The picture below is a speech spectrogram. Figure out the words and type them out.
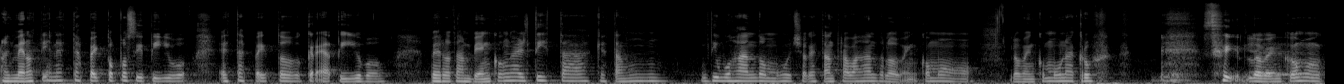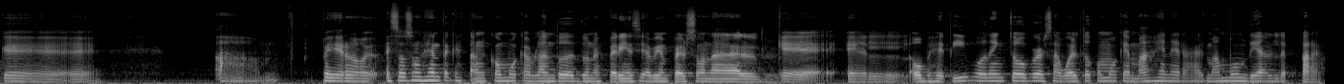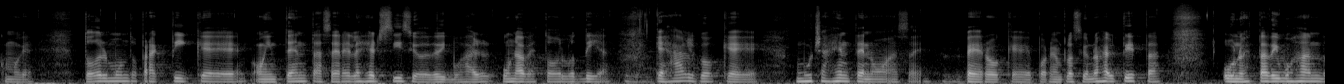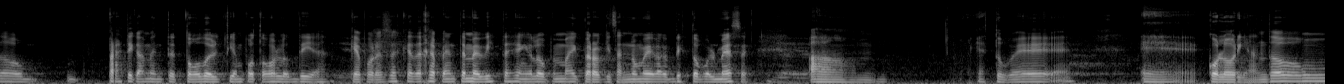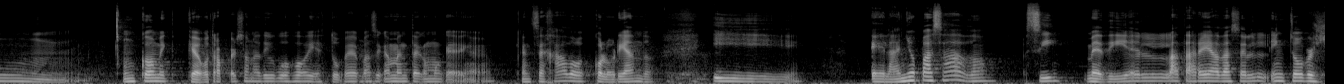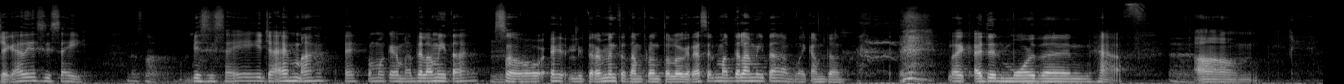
al menos tiene este aspecto positivo, este aspecto creativo, pero también con artistas que están dibujando mucho, que están trabajando, lo ven como, lo ven como una cruz. sí, lo ven como que... um, pero esos son gente que están como que hablando desde una experiencia bien personal, que el objetivo de Inktober se ha vuelto como que más general, más mundial, de- para como que todo el mundo practique o intenta hacer el ejercicio de dibujar una vez todos los días, que es algo que mucha gente no hace, pero que, por ejemplo, si uno es artista, uno está dibujando prácticamente todo el tiempo, todos los días. Que por eso es que de repente me vistes en el open mic, pero quizás no me has visto por meses. Um, que estuve eh, coloreando un, un cómic que otra persona dibujó y estuve básicamente como que eh, encejado coloreando. Y el año pasado, sí, me di el- la tarea de hacer Inktober, llegué a 16. That's not. 16 ya es más, es como que más de la mitad. So, eh, literalmente tan pronto logré hacer más de la mitad, I'm like, I'm done. like, I did more than half. Um,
